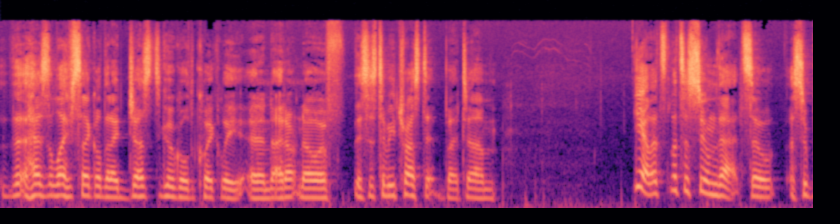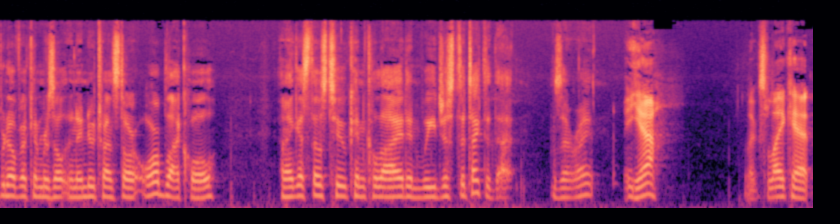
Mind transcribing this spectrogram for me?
that has the life cycle that I just googled quickly, and I don't know if this is to be trusted, but um, yeah, let's let's assume that. So a supernova can result in a neutron star or black hole, and I guess those two can collide, and we just detected that. Is that right? Yeah, looks like it.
